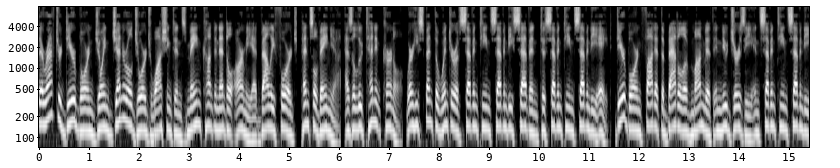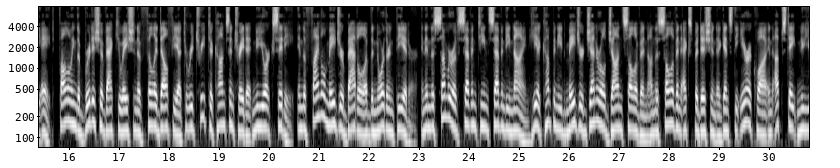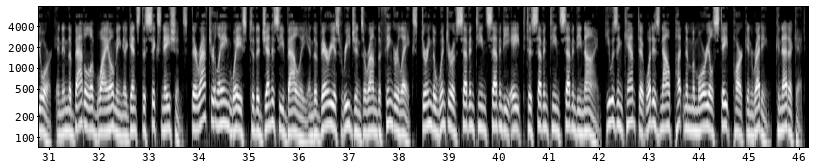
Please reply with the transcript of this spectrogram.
Thereafter Dearborn joined General George Washington's Main Continental Army at Valley Forge, Pennsylvania, as a lieutenant colonel, where he spent the winter of 1777–1778. Dearborn fought at the Battle of Monmouth in New Jersey in 1778, following the British evacuation of Philadelphia to retreat to concentrate at New York City, in the final major battle of the Northern Theater, and in the summer of 1779 he accompanied Major General John Sullivan on the Sullivan Expedition against the Iroquois in upstate New York and in the Battle of Wyoming against the Six Nations, thereafter laying waste to the Genesee Valley and the various regions around the Finger Lakes. During the winter of 1778 to 1779, he was encamped at what is now Putnam Memorial State Park in Redding, Connecticut.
